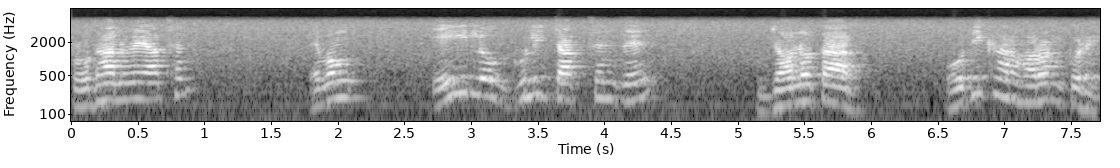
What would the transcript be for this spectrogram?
প্রধান হয়ে আছেন এবং এই লোকগুলি চাচ্ছেন যে জনতার অধিকার হরণ করে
